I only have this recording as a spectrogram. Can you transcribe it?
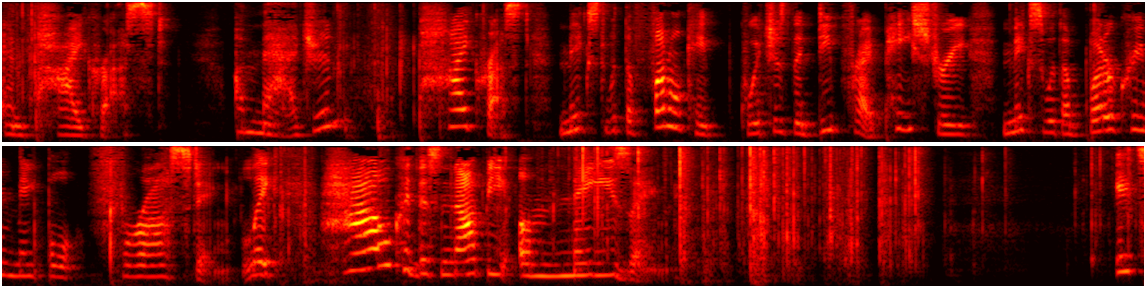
and pie crust. Imagine pie crust mixed with the funnel cake, which is the deep fried pastry, mixed with a buttercream maple frosting. Like, how could this not be amazing? It's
